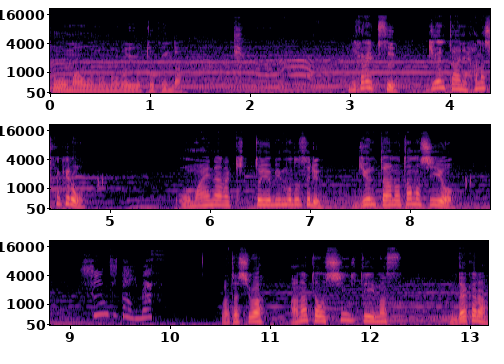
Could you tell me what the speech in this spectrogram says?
トーマ王の呪いを解くんだ。ミカミックス、ギュンターに話しかけろ。お前ならきっと呼び戻せる。ギュンターの魂よ。私はあなたを信じています。だから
